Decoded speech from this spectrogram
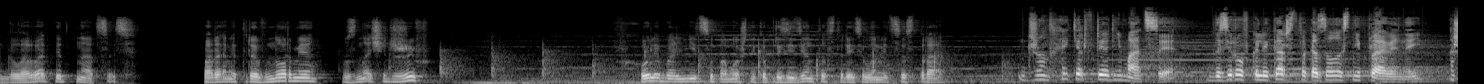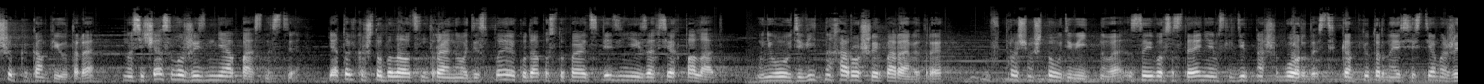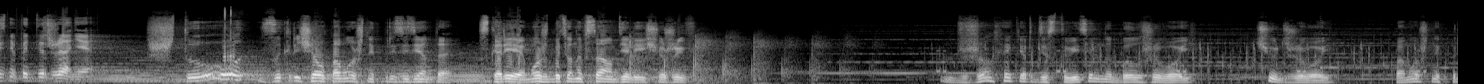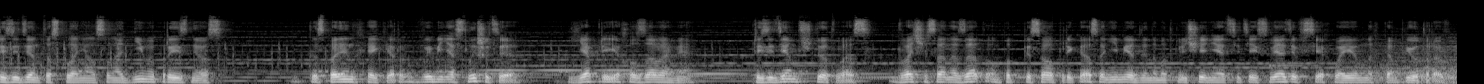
Глава 15. Параметры в норме, значит жив. В холле больницы помощника президента встретила медсестра. Джон Хекер в реанимации. Дозировка лекарств оказалась неправильной. Ошибка компьютера. Но сейчас его жизнь не опасности. Я только что была у центрального дисплея, куда поступают сведения изо всех палат. У него удивительно хорошие параметры. Впрочем, что удивительного, за его состоянием следит наша гордость, компьютерная система жизнеподдержания. «Что?» – закричал помощник президента. «Скорее, может быть, он и в самом деле еще жив». Джон Хекер действительно был живой. Чуть живой. Помощник президента склонился над ним и произнес. «Господин Хекер, вы меня слышите? Я приехал за вами. Президент ждет вас. Два часа назад он подписал приказ о немедленном отключении от сетей связи всех военных компьютеров.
